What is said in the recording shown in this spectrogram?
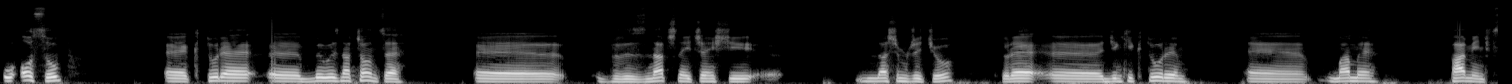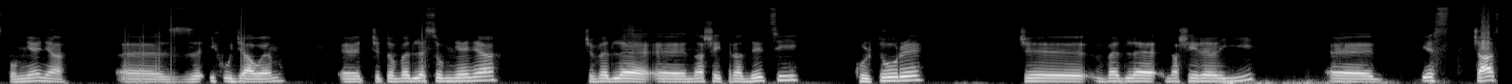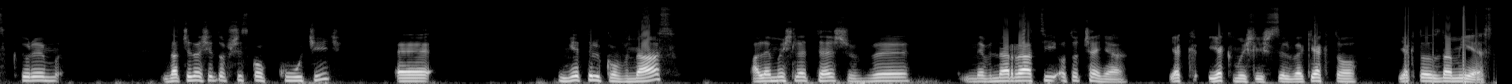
u osób, e, które były znaczące w znacznej części w naszym życiu, które, dzięki którym mamy pamięć, wspomnienia z ich udziałem, czy to wedle sumienia, czy wedle naszej tradycji, kultury, czy wedle naszej religii, e, jest czas, w którym zaczyna się to wszystko kłócić, e, nie tylko w nas, ale myślę też w, w narracji otoczenia. Jak, jak myślisz, Sylwek, jak to, jak to z nami jest?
